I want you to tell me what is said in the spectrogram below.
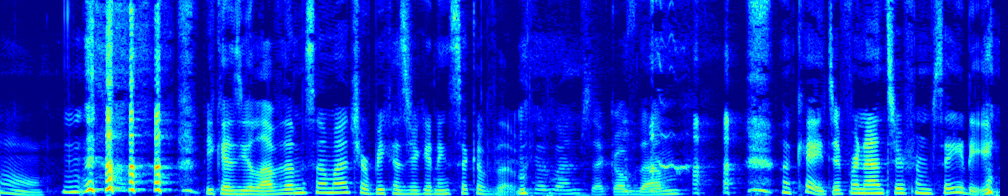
Oh. because you love them so much or because you're getting sick of them? because I'm sick of them. Okay, different answer from Sadie.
